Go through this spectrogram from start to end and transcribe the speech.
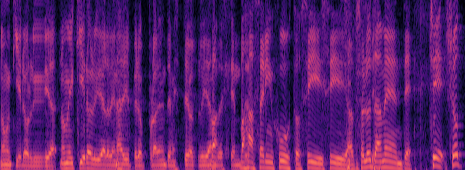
No me quiero olvidar, no me quiero olvidar de nadie, pero probablemente me esté olvidando de gente. Vas a ser injusto, sí, sí, absolutamente. Che, yo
